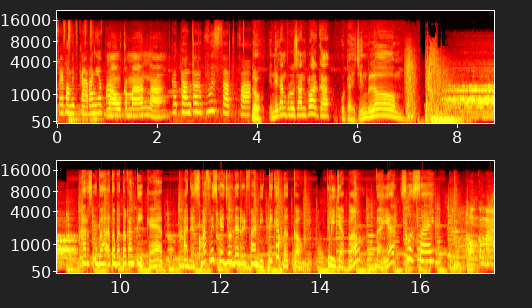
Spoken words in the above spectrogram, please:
Saya pamit sekarang ya Pak. Mau ke mana? Ke kantor pusat Pak. Loh, ini kan perusahaan keluarga. Udah izin belum? Harus ubah atau batalkan tiket? Ada Smart Reschedule dan refund di tiket.com. Pilih jadwal, bayar, selesai. Mau ke mana?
